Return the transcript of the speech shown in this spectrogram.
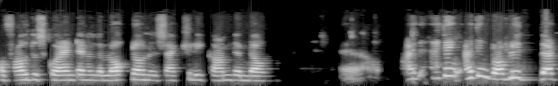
of how this quarantine and the lockdown has actually calmed them down. Uh, I, I, think I think probably that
